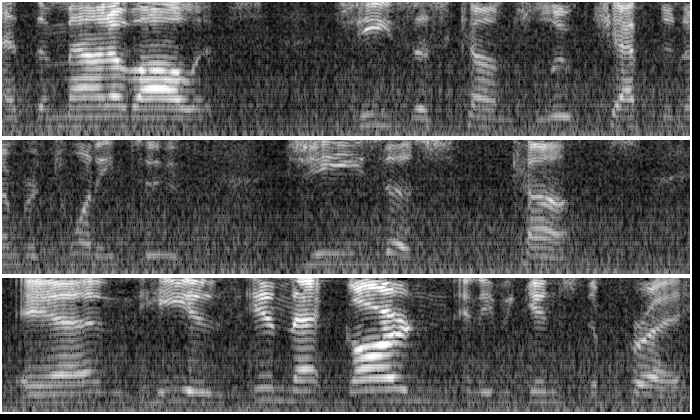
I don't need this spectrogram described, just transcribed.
at the Mount of Olives, Jesus comes. Luke chapter number 22. Jesus comes. And he is in that garden and he begins to pray.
